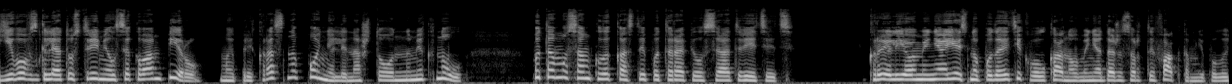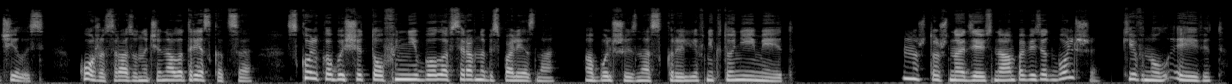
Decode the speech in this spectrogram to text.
Его взгляд устремился к вампиру. Мы прекрасно поняли, на что он намекнул, потому сам Клыкастый поторопился ответить. «Крылья у меня есть, но подойти к вулкану у меня даже с артефактом не получилось. Кожа сразу начинала трескаться. Сколько бы щитов ни было, все равно бесполезно. А больше из нас крыльев никто не имеет. «Ну что ж, надеюсь, нам повезет больше», — кивнул Эйвид.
